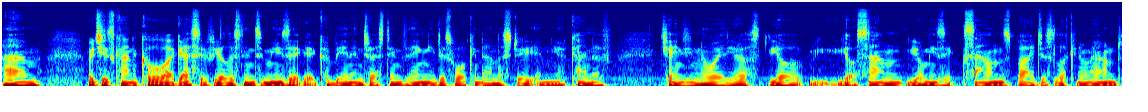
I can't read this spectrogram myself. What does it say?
Um, which is kind of cool, I guess. If you're listening to music, it could be an interesting thing. You're just walking down the street and you're kind of changing the way your your your sound your music sounds by just looking around.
